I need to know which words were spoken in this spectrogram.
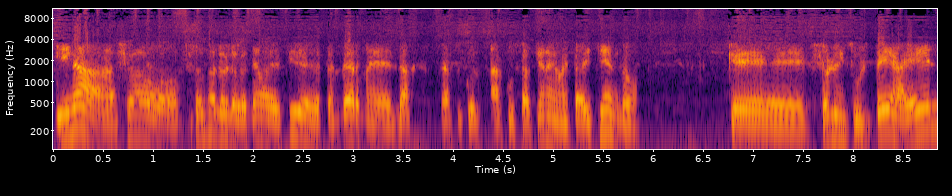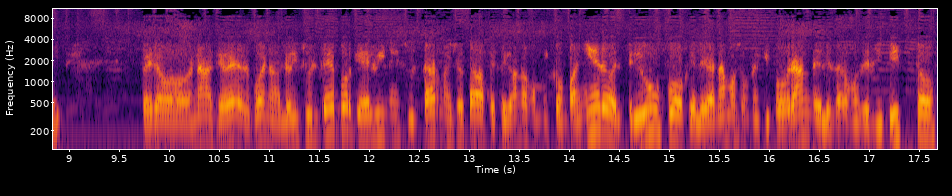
Y nada, yo, yo solo lo que tengo que decir es defenderme de las, las acu- acusaciones que me está diciendo. Que yo lo insulté a él, pero nada que ver. Bueno, lo insulté porque él vino a insultarme, yo estaba festejando con mi compañero el triunfo, que le ganamos a un equipo grande, le sacamos el invicto.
